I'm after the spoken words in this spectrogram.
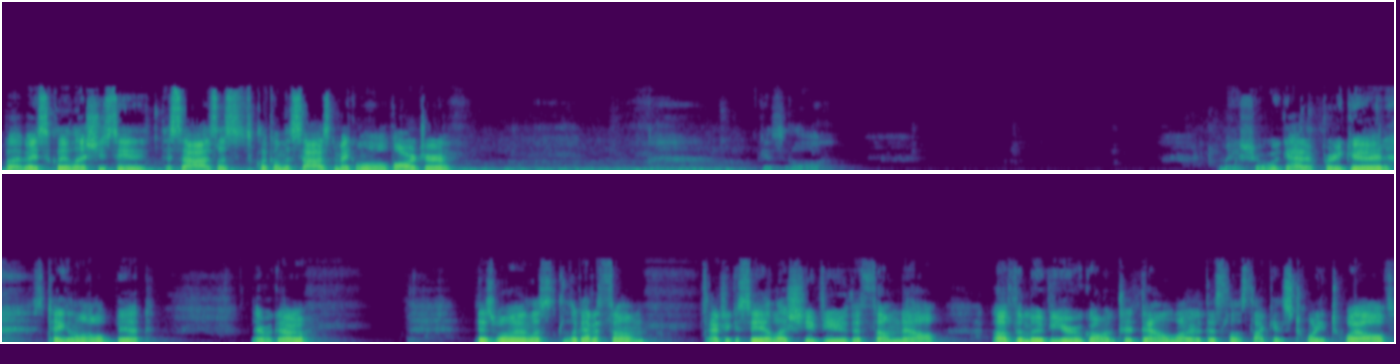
But basically, it lets you see the size. Let's click on the size to make them a little larger. Gets a little. Make sure we got it pretty good. It's taking a little bit. There we go. This one, let's look at a thumb. As you can see, it lets you view the thumbnail of the movie you're going to download. This looks like it's 2012,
